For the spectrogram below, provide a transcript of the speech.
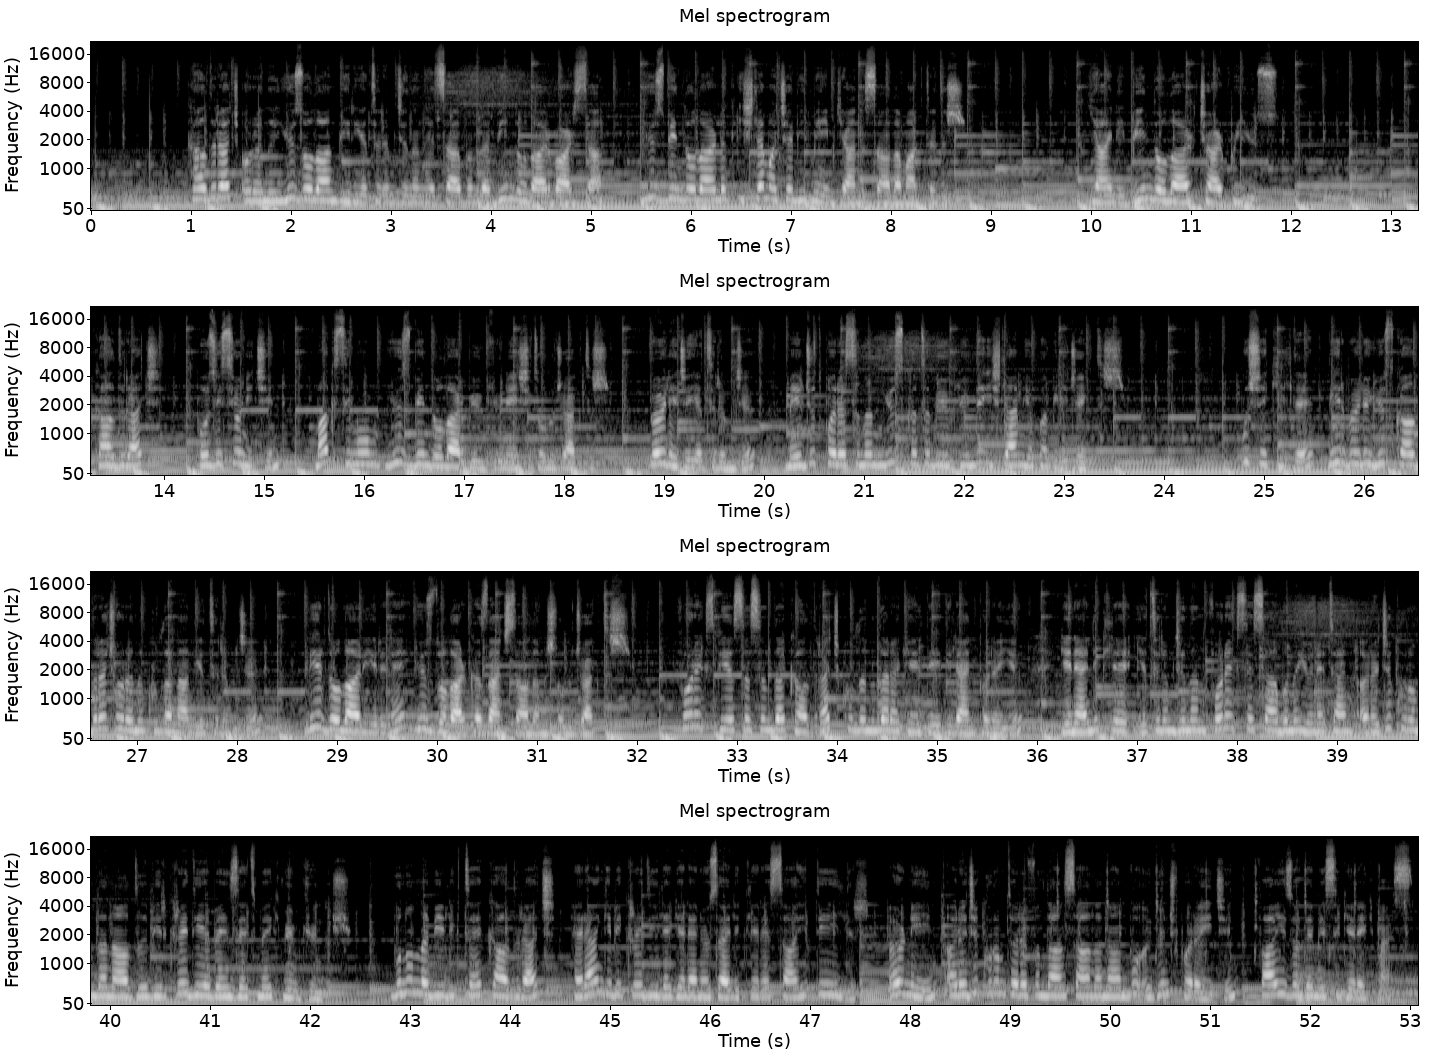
Kaldıraç oranı 100 olan bir yatırımcının hesabında 1000 dolar varsa, 100 bin dolarlık işlem açabilme imkanı sağlamaktadır. Yani 1000 dolar çarpı 100. Kaldıraç, pozisyon için maksimum 100 bin dolar büyüklüğüne eşit olacaktır. Böylece yatırımcı, mevcut parasının 100 katı büyüklüğünde işlem yapabilecektir. Bu şekilde 1 bölü 100 kaldıraç oranı kullanan yatırımcı, 1 dolar yerine 100 dolar kazanç sağlamış olacaktır. Forex piyasasında kaldıraç kullanılarak elde edilen parayı, genellikle yatırımcının Forex hesabını yöneten aracı kurumdan aldığı bir krediye benzetmek mümkündür. Bununla birlikte kaldıraç, herhangi bir krediyle gelen özelliklere sahip değildir. Örneğin, aracı kurum tarafından sağlanan bu ödünç para için faiz ödemesi gerekmez.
